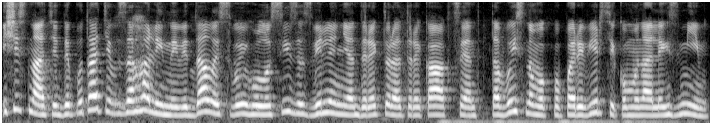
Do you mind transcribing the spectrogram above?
І 16 депутатів взагалі не віддали свої голоси за звільнення директора ТРК Акцент та висновок по перевірці комунальних змі.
